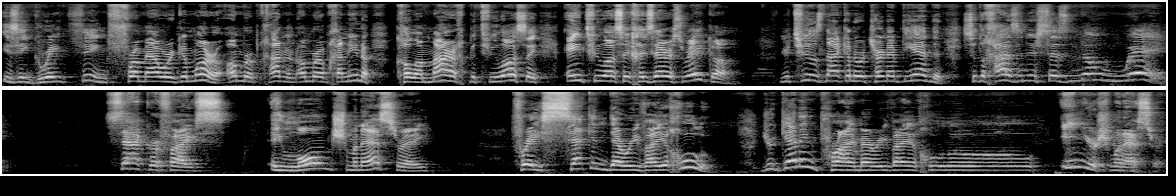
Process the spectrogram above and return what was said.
is a great thing from our Gemara. Amr Chanan, Amr Kol Amarach betfilase, Ain't tfilase chazeres reikam. Your tefillah is not going to return empty-handed. So the Chazon Ish says, no way sacrifice a long Shemana Esrei for a secondary Vayachulu. You're getting primary Vayachulu in your Shemana Esrei.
